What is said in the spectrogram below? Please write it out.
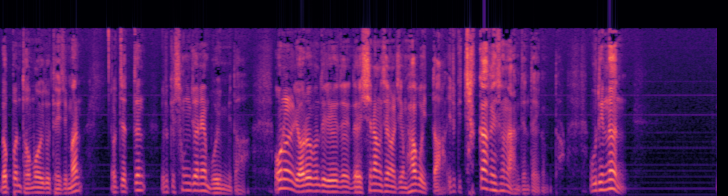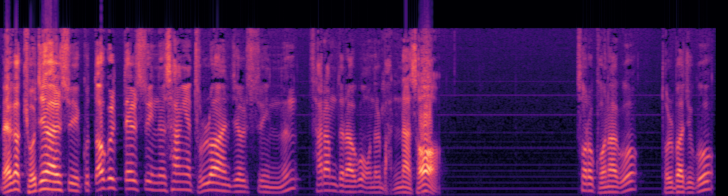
몇 번 더 모여도 되지만, 어쨌든 이렇게 성전에 모입니다. 오늘 여러분들이 내 신앙생활 지금 하고 있다. 이렇게 착각해서는 안 된다 이겁니다. 우리는 내가 교제할 수 있고 떡을 뗄 수 있는 상에 둘러앉을 수 있는 사람들하고 오늘 만나서 서로 권하고 돌봐주고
